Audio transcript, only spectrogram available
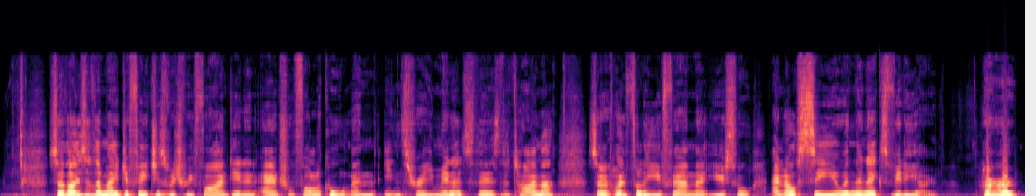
So those are the major features which we find in an antral follicle and in three minutes there's the timer. So hopefully you found that useful and I'll see you in the next video. Hooroo!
